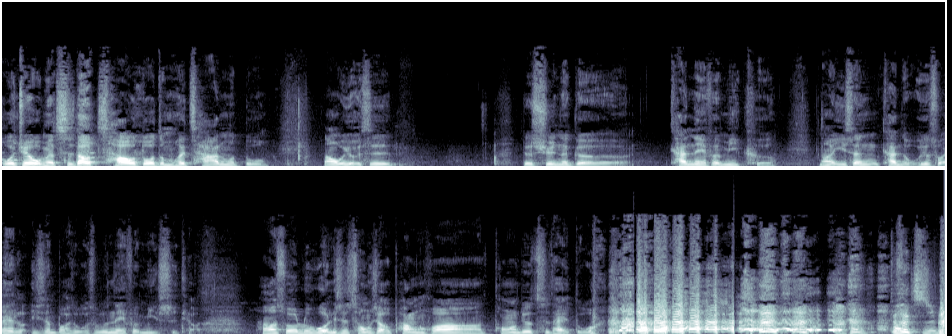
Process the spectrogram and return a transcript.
我觉得我没有吃到超多，怎么会差那么多？然后我有一次就去那个看内分泌科，然后医生看着我就说，哎、医生不好意思，我是不是内分泌失调？他说：“如果你是从小胖的话，通常就是吃太多。就是直白，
